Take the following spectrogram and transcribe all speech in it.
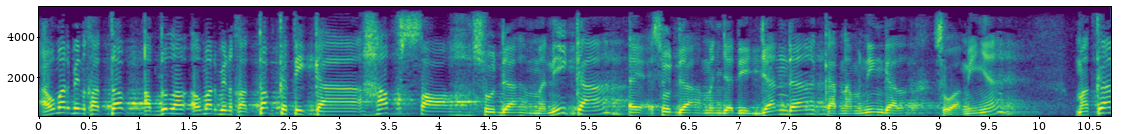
Umar bin Khattab, Abdullah Umar bin Khattab ketika Hafsah sudah menikah, eh sudah menjadi janda karena meninggal suaminya, maka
